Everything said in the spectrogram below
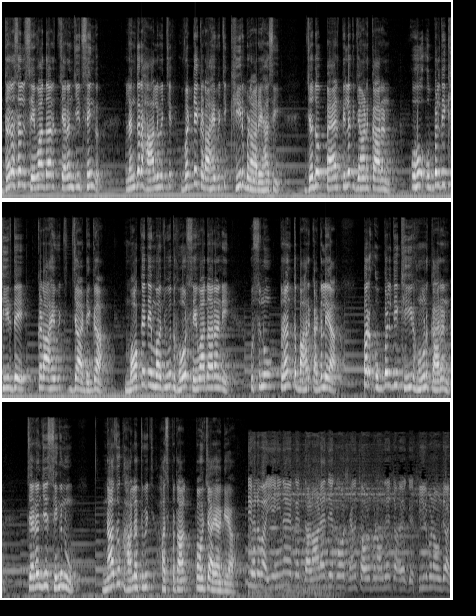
ਦਰਅਸਲ ਸੇਵਾਦਾਰ ਚਰਨਜੀਤ ਸਿੰਘ ਲੰਗਰ ਹਾਲ ਵਿੱਚ ਵੱਡੇ ਕੜਾਹੇ ਵਿੱਚ ਖੀਰ ਬਣਾ ਰਿਹਾ ਸੀ, ਜਦੋਂ ਪੈਰ ਤਿਲਕ ਜਾਣ ਕਾਰਨ ਉਹ ਉਬਲਦੀ ਖੀਰ ਦੇ ਕੜਾਹੇ ਵਿੱਚ ਜਾ ਡਿੱਗਾ। ਮੌਕੇ ਤੇ ਮੌਜੂਦ ਹੋਰ ਸੇਵਾਦਾਰਾਂ ਨੇ ਉਸ ਨੂੰ ਤੁਰੰਤ ਬਾਹਰ ਕੱਢ ਲਿਆ। ਪਰ ਉਬਲਦੀ ਖੀਰ ਹੋਣ ਕਾਰਨ ਚਰਨਜੀਤ ਸਿੰਘ ਨੂੰ ਨਾਜ਼ੁਕ ਹਾਲਤ ਵਿੱਚ ਹਸਪਤਾਲ ਪਹੁੰਚਾਇਆ ਗਿਆ। ਇਹ ਹਲਵਾਈ ਅਸੀਂ ਨਾ ਇੱਕ ਦਾਲਾਂ ਵਾਲੇ ਦੇ ਕੋਲ ਸਿੰਘ ਚੌਲ ਬਣਾਉਂਦੇ ਖੀਰ ਬਣਾਉਂਦੇ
